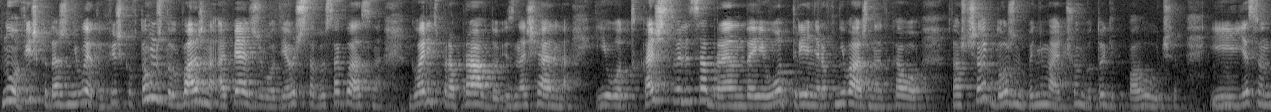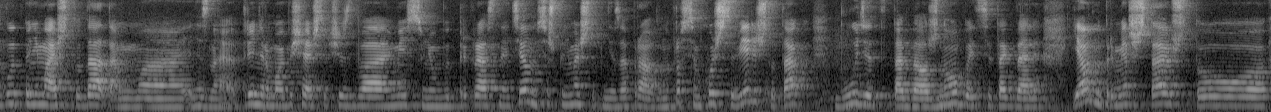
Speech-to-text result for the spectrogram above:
Но фишка даже не в этом. Фишка в том, что важно, опять же, вот, я очень с тобой согласна, говорить про правду изначально и от качества лица бренда, и от тренеров, неважно от кого. Потому что человек должен понимать, что он в итоге получит. И если он будет понимать, что да, там, а, я не знаю, тренер ему обещает, что через два месяца у него будет прекрасное тело, но все же понимаешь, что это не за правду. Но просто всем хочется верить, что так будет, так должно быть и так далее. Я вот, например, считаю, что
